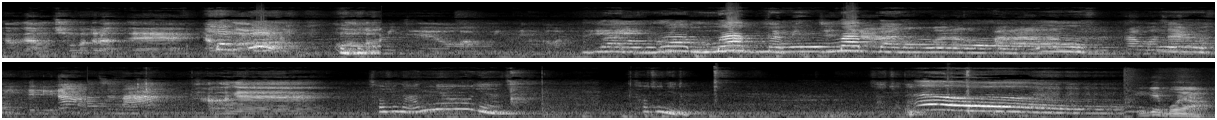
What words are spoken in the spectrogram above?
항상 친구들한테 양보하고 이 되어가고 있는 것 같아. 엄마랑 오빠랑 할아버지 할머니들이랑 서준아 사랑해 서준아 안녕 해야지. 서준이도. 이게 뭐야?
